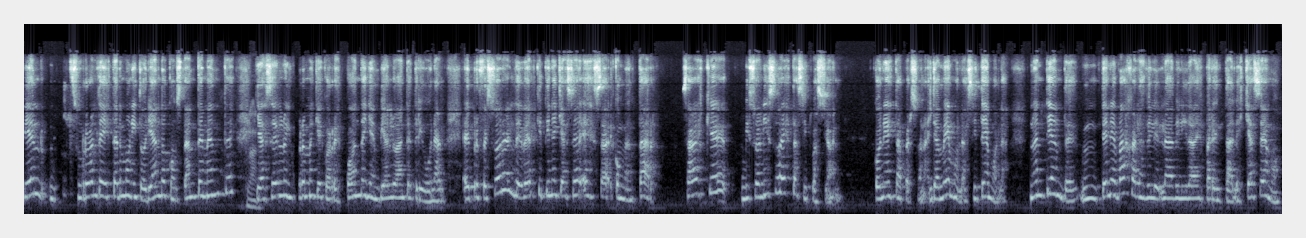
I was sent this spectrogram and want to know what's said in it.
bien su rol de estar monitoreando constantemente y hacer los informes que corresponden y enviarlo ante el tribunal. El profesor el deber que tiene que hacer es comentar, ¿sabes qué? Visualizo esta situación con esta persona, llamémosla, citémosla. No entiende, mm, tiene bajas las, habilidades parentales, ¿qué hacemos?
